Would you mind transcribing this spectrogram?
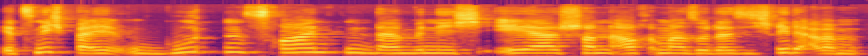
Jetzt nicht bei guten Freunden, da bin ich eher schon auch immer so, dass ich rede, aber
